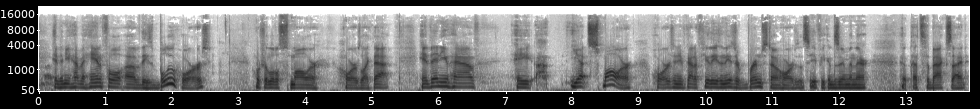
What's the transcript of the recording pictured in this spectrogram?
And then you have a handful of these blue horrors, which are little smaller horrors like that. And then you have a yet smaller horrors, and you've got a few of these, and these are brimstone horrors. Let's see if you can zoom in there. That's the backside.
